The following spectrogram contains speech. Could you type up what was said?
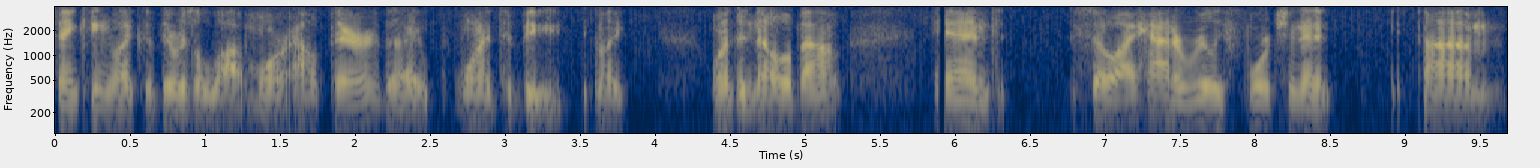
thinking like that there was a lot more out there that I wanted to be like wanted to know about, and so I had a really fortunate um,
